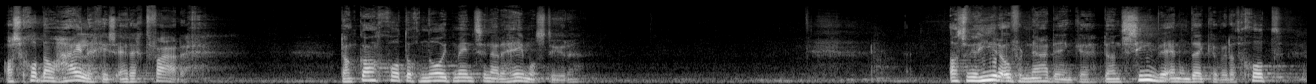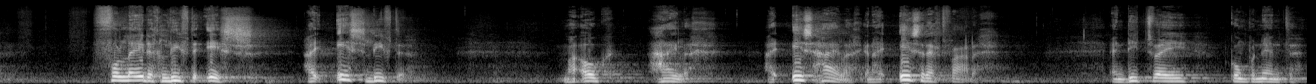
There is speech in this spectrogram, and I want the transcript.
Als God nou heilig is en rechtvaardig, dan kan God toch nooit mensen naar de hemel sturen? Als we hierover nadenken, dan zien we en ontdekken we dat God volledig liefde is. Hij is liefde. Maar ook heilig. Hij is heilig en hij is rechtvaardig. En die twee componenten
